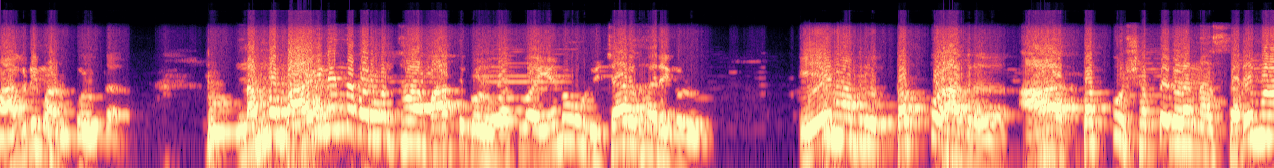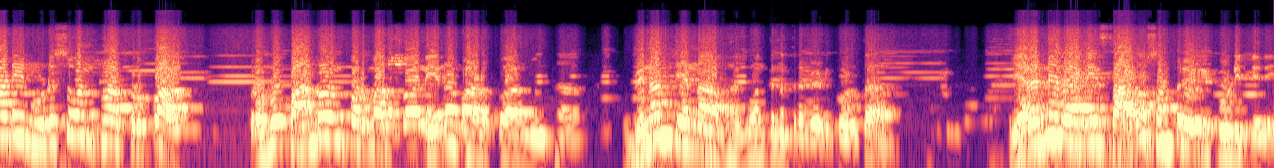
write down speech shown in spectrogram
ಮಾಗಣಿ ಮಾಡ್ಕೊಳ್ತಾ ನಮ್ಮ ಬಾಯಿನಿಂದ ಬರುವಂತಹ ಮಾತುಗಳು ಅಥವಾ ಏನೋ ವಿಚಾರಧಾರೆಗಳು ಏನಾದ್ರೂ ತಪ್ಪು ಆದ್ರ ಆ ತಪ್ಪು ಶಬ್ದಗಳನ್ನ ಸರಿ ಮಾಡಿ ನುಡಿಸುವಂತಹ ಕೃಪಾ ಪ್ರಭು ಪಾಂಡುರಂಗ ಪರಮಾತ್ಮ ಏನ ಮಾಡಪ್ಪ ಅನ್ನುವಂತ ವಿನಂತಿಯನ್ನ ಭಗವಂತನ ಹತ್ರ ಬೇಡ್ಕೊಳ್ತಾ ಎರಡನೇದಾಗಿ ಸಾಧು ಸಂತರು ಇಲ್ಲಿ ಕೂಡಿದ್ದೀರಿ.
